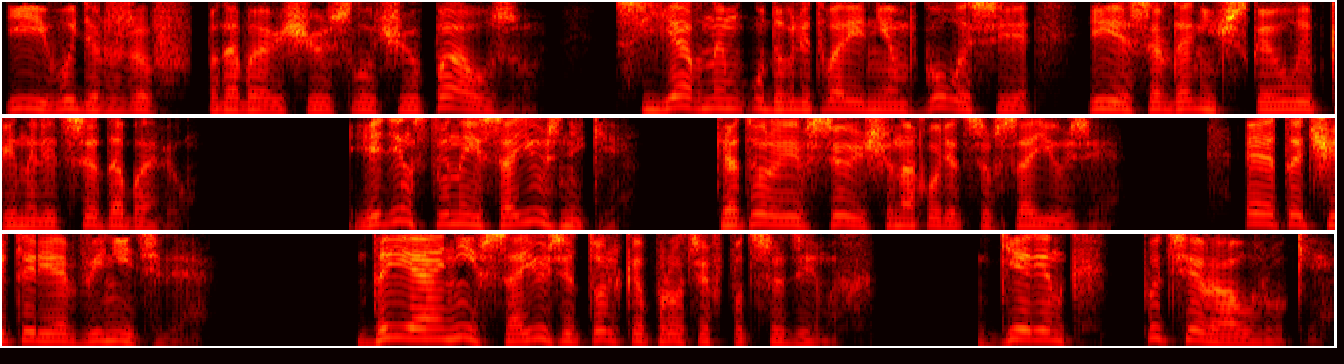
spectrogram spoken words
И, выдержав подобающую случаю паузу, с явным удовлетворением в голосе и сардонической улыбкой на лице добавил. Единственные союзники, которые все еще находятся в Союзе, это четыре обвинителя. Да и они в Союзе только против подсудимых. Геринг потирал руки.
